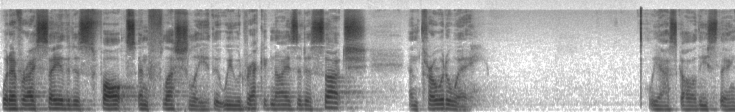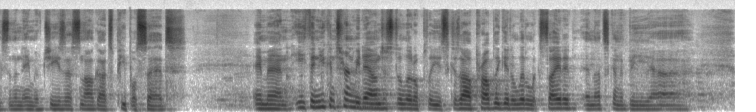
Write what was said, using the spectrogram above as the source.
Whatever I say that is false and fleshly, that we would recognize it as such and throw it away. We ask all these things in the name of Jesus, and all God's people said, Amen. Ethan, you can turn me down just a little, please, because I'll probably get a little excited, and that's going to be. Uh...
